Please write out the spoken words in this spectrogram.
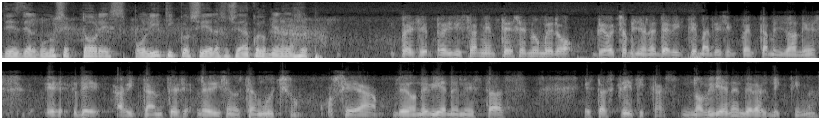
desde algunos sectores políticos y de la sociedad colombiana la JEP? Pues eh, precisamente ese número de 8 millones de víctimas de 50 millones eh, de habitantes le dicen a usted mucho. O sea, ¿de dónde vienen estas, estas críticas? No vienen de las víctimas.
